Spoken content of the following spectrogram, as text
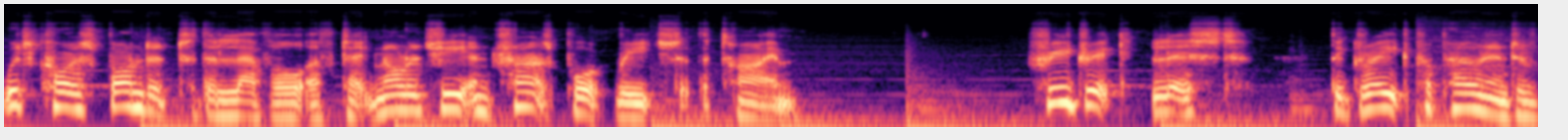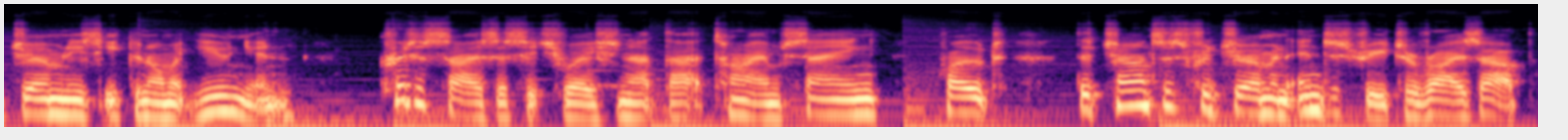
which corresponded to the level of technology and transport reached at the time. Friedrich List, the great proponent of Germany's economic union, criticized the situation at that time, saying, quote, The chances for German industry to rise up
